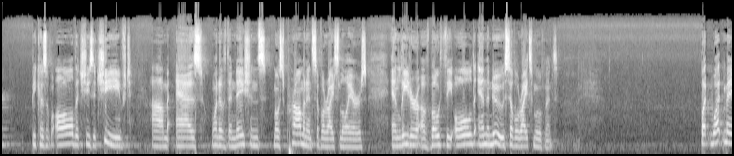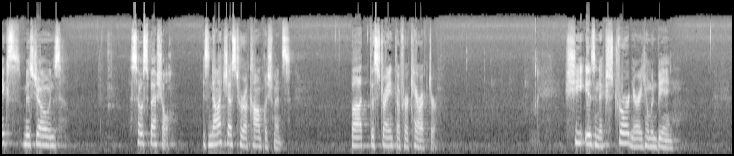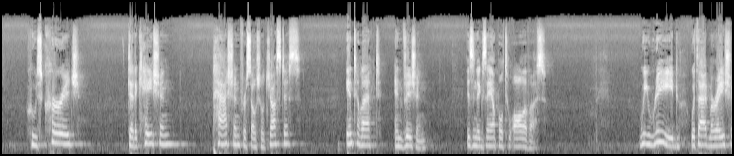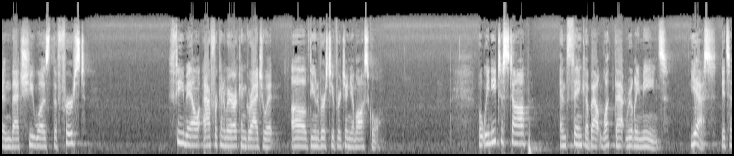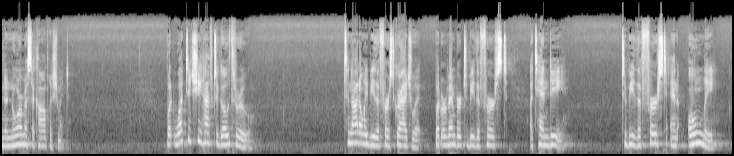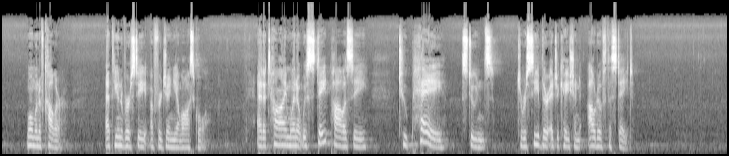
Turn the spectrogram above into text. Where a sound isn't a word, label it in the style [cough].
because of all that she's achieved um, as one of the nation's most prominent civil rights lawyers and leader of both the old and the new civil rights movements. But what makes Ms. Jones so special is not just her accomplishments, but the strength of her character. She is an extraordinary human being whose courage, dedication, passion for social justice, intellect, and vision is an example to all of us. We read with admiration that she was the first female African American graduate of the University of Virginia Law School. But we need to stop and think about what that really means. Yes, it's an enormous accomplishment. But what did she have to go through to not only be the first graduate, but remember to be the first attendee, to be the first and only woman of color at the University of Virginia Law School at a time when it was state policy to pay students to receive their education out of the state.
